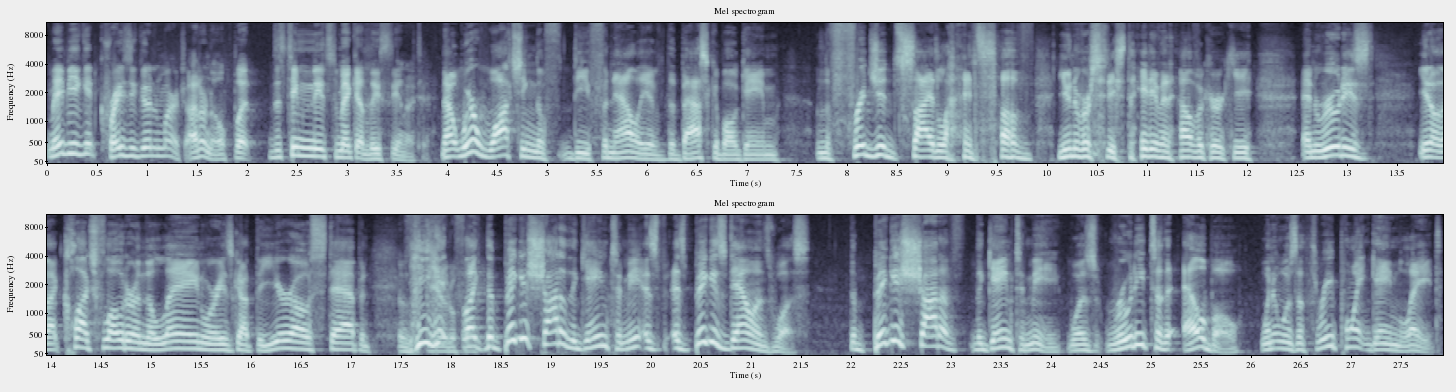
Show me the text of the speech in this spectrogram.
Maybe you get crazy good in March. I don't know, but this team needs to make at least the NIT. Now we're watching the the finale of the basketball game on the frigid sidelines of University Stadium in Albuquerque, and Rudy's, you know, that clutch floater in the lane where he's got the euro step, and he hit like the biggest shot of the game to me, as as big as Dallin's was. The biggest shot of the game to me was Rudy to the elbow when it was a three point game late.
